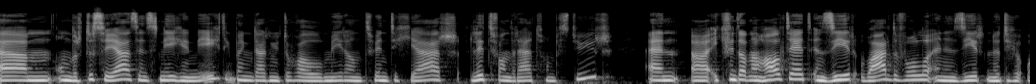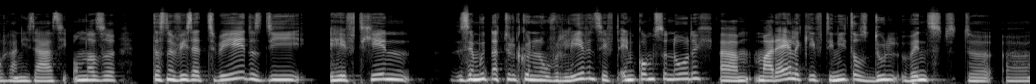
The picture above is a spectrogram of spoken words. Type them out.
Um, ondertussen, ja, sinds 1999 ben ik daar nu toch al meer dan 20 jaar lid van de Raad van Bestuur. En ik vind dat nog altijd een zeer waardevolle en een zeer nuttige organisatie. Omdat ze, dat is een VZ2, dus die heeft geen ze moet natuurlijk kunnen overleven, ze heeft inkomsten nodig. Um, maar eigenlijk heeft hij niet als doel winst te, uh,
